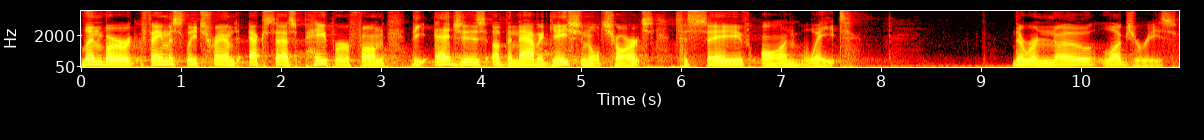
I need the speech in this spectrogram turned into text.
Lindbergh famously trimmed excess paper from the edges of the navigational charts to save on weight. There were no luxuries,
